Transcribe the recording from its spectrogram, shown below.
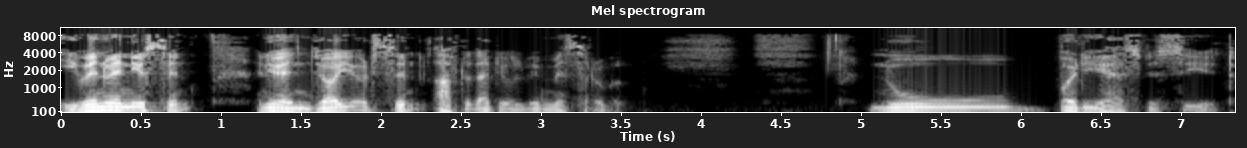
Even when you sin and you enjoy your sin, after that you will be miserable. Nobody has to see it.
